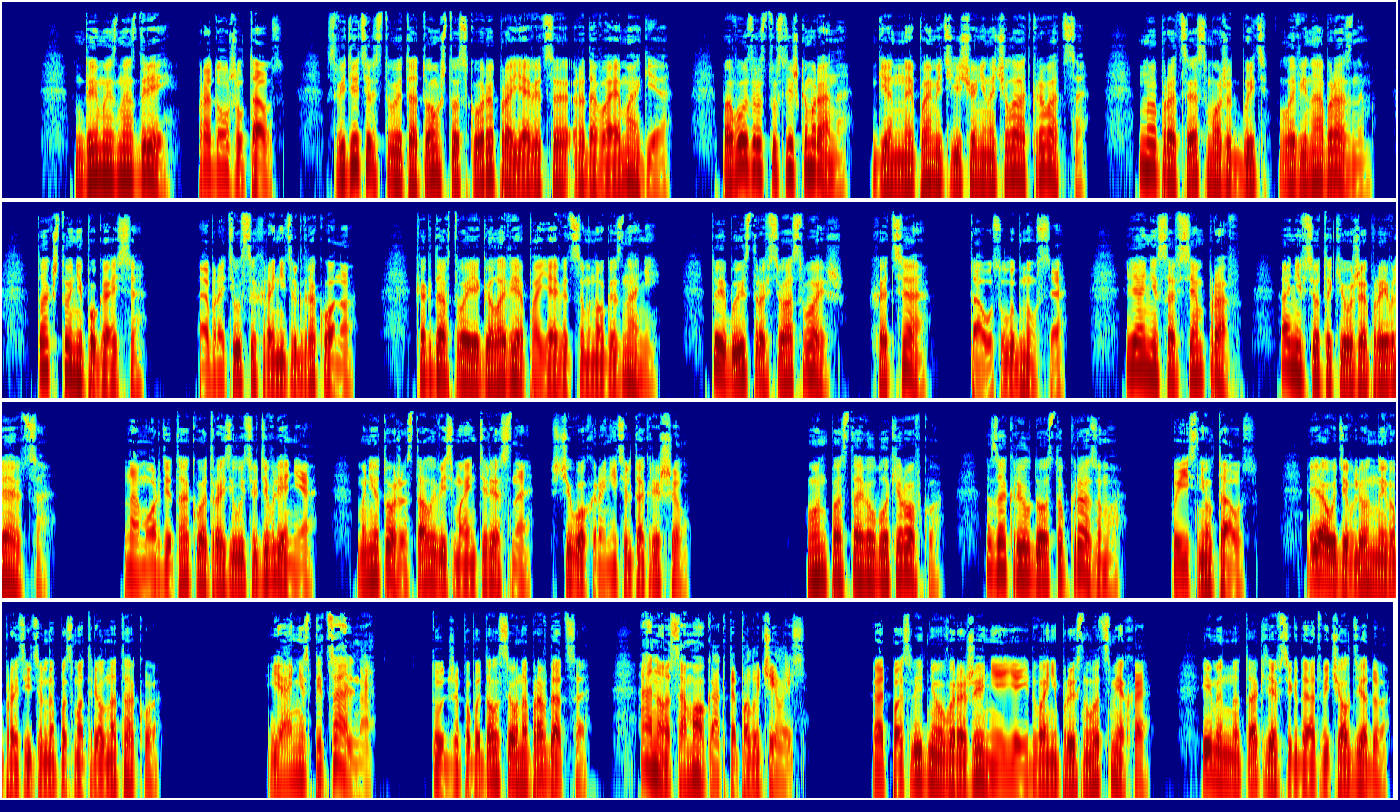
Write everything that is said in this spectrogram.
«Дым из ноздрей», — продолжил Таус, — «свидетельствует о том, что скоро проявится родовая магия. По возрасту слишком рано, генная память еще не начала открываться, но процесс может быть лавинообразным. Так что не пугайся», — обратился хранитель к дракону. Когда в твоей голове появится много знаний, ты быстро все освоишь. Хотя, Таус улыбнулся, я не совсем прав, они все-таки уже проявляются. На морде Таку отразилось удивление. Мне тоже стало весьма интересно, с чего хранитель так решил. Он поставил блокировку, закрыл доступ к разуму, пояснил Таус. Я удивленно и вопросительно посмотрел на Таку. «Я не специально». Тут же попытался он оправдаться. Оно само как-то получилось. От последнего выражения я едва не прыснул от смеха. Именно так я всегда отвечал деду.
